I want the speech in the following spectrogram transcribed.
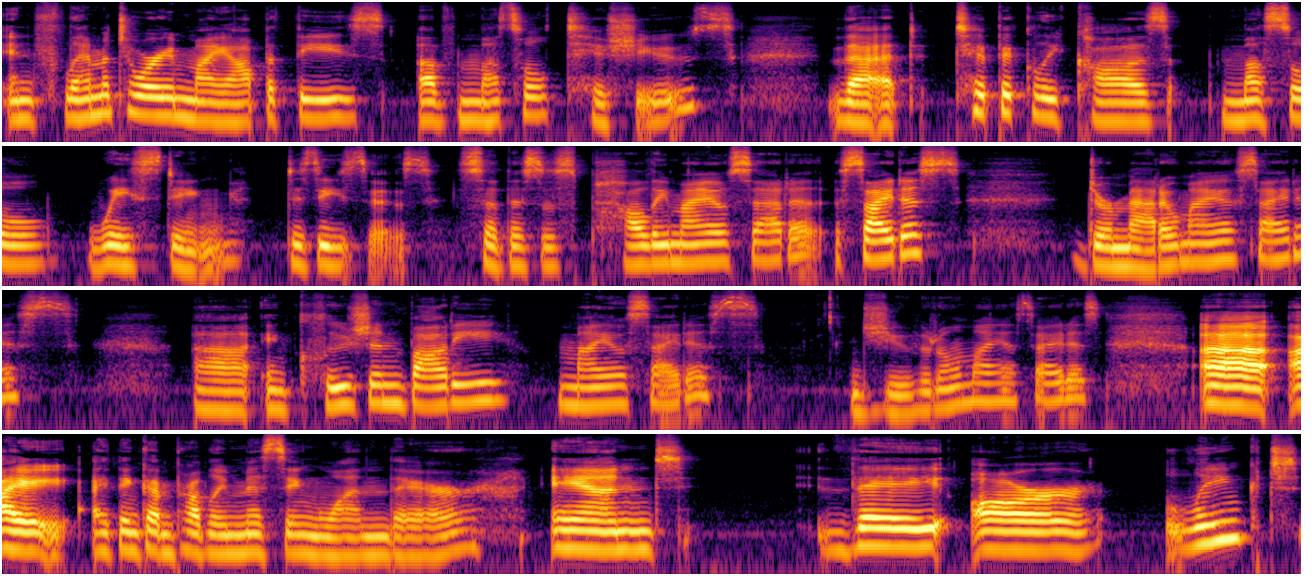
inflammatory myopathies of muscle tissues that typically cause muscle wasting diseases. So, this is polymyositis, dermatomyositis, uh, inclusion body myositis, juvenile myositis. Uh, I, I think I'm probably missing one there. And they are linked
